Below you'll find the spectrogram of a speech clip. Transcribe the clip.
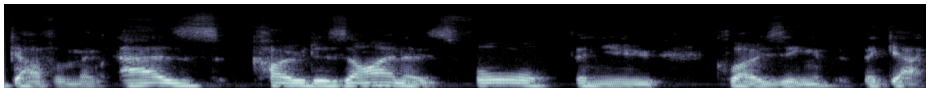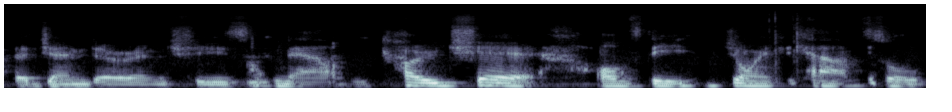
government as co designers for the new Closing the Gap agenda. And she's now co chair of the Joint Council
